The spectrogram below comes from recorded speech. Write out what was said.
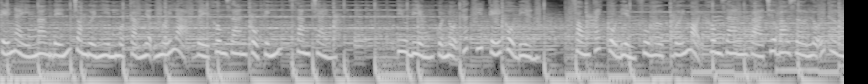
Thiết kế này mang đến cho người nhìn một cảm nhận mới lạ về không gian cổ kính, sang chảnh. Ưu điểm của nội thất thiết kế cổ điển Phong cách cổ điển phù hợp với mọi không gian và chưa bao giờ lỗi thời.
